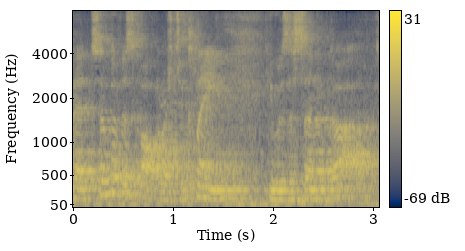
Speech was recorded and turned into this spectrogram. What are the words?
led some of his followers to claim he was the Son of God.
